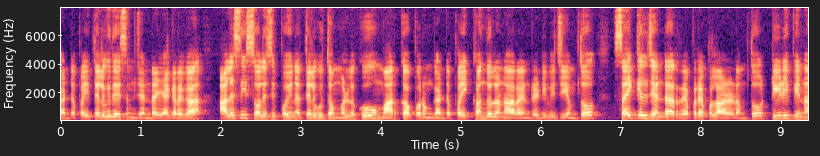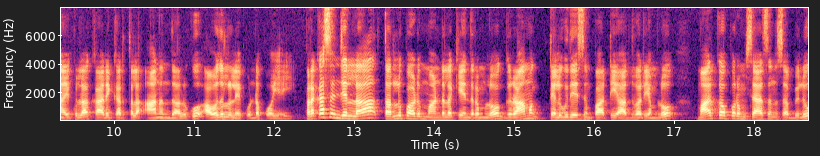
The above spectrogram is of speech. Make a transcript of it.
గడ్డపై తెలుగుదేశం జెండా ఎగరగా అలసి సొలసిపోయిన తెలుగు తమ్ముళ్ళకు మార్కాపురం గడ్డపై కందుల నారాయణ రెడ్డి విజయంతో సైకిల్ జెండా రెపరెపలాడడంతో టీడీపీ నాయకుల కార్యకర్తల ఆనందాలకు అవధులు లేకుండా పోయాయి. ప్రకాశం జిల్లా తర్లుపాడు మండల కేంద్రంలో గ్రామ తెలుగుదేశం పార్టీ ఆధ్వర్యంలో మార్కాపురం శాసనసభ్యులు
